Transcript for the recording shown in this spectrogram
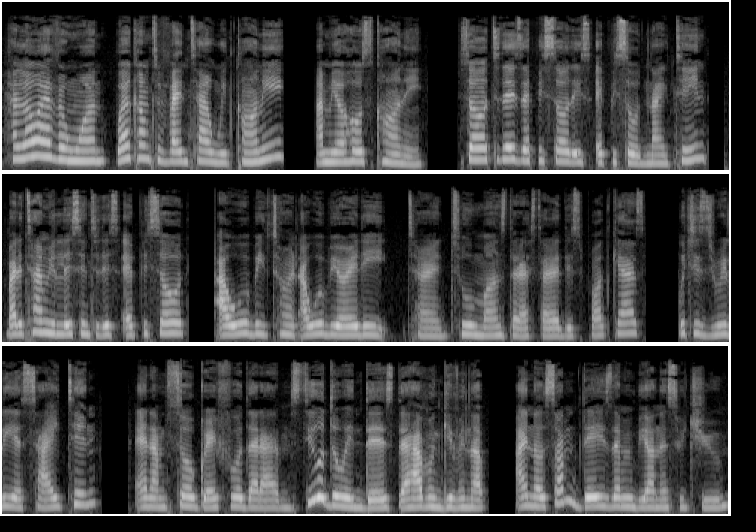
Hello, everyone. Welcome to Vent Time with Connie. I'm your host, Connie. So, today's episode is episode 19. By the time you listen to this episode, I will be turned, I will be already turned two months that I started this podcast, which is really exciting. And I'm so grateful that I'm still doing this, that I haven't given up. I know some days, let me be honest with you,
